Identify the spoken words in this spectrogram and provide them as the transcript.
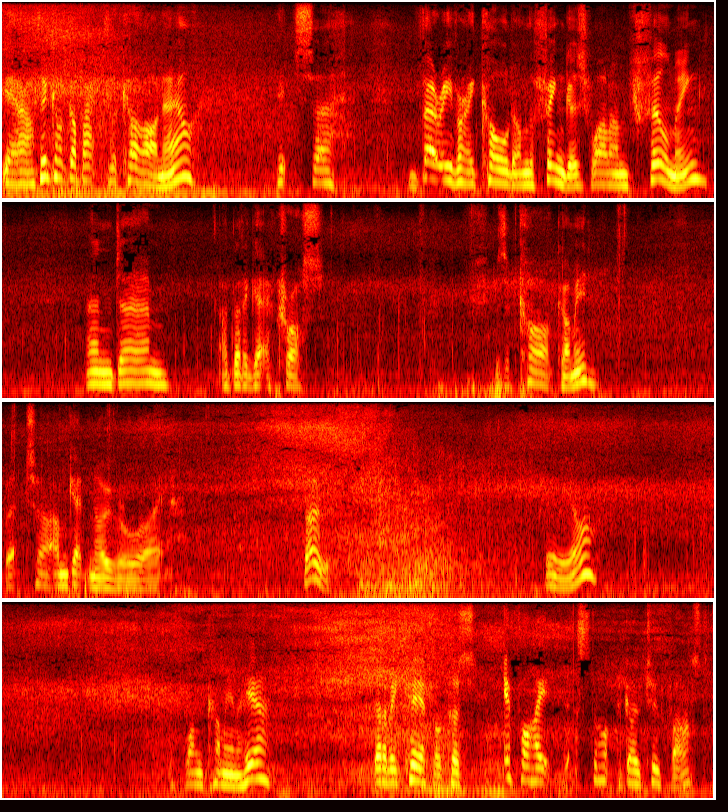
Yeah I think I'll go back to the car now. It's uh, very very cold on the fingers while I'm filming and um, I better get across. There's a car coming but uh, I'm getting over all right. So here we are. There's one coming here. Gotta be careful because if I start to go too fast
